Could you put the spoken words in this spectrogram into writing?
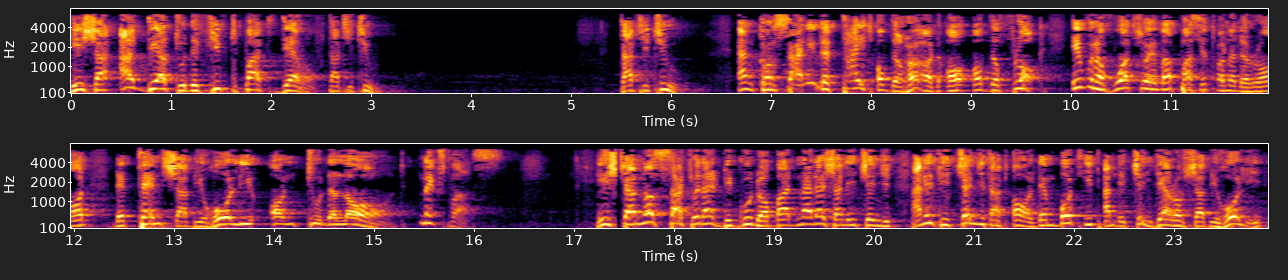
he shall add there to the fifth part thereof. 32. 32. And concerning the tithe of the herd or of the flock, even of whatsoever passeth under the rod, the tenth shall be holy unto the Lord. Next verse. He shall not search whether it be good or bad, neither shall he change it. And if he change it at all, then both it and the change thereof shall be holy.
